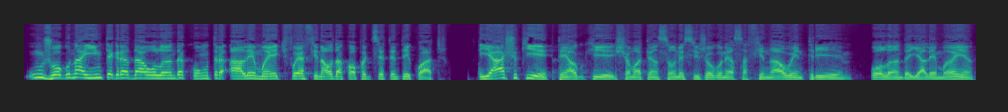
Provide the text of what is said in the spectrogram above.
um jogo na íntegra da Holanda contra a Alemanha, que foi a final da Copa de 74. E acho que tem algo que chama atenção nesse jogo, nessa final entre Holanda e Alemanha,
